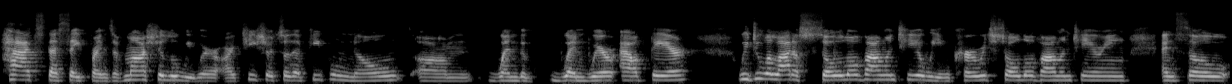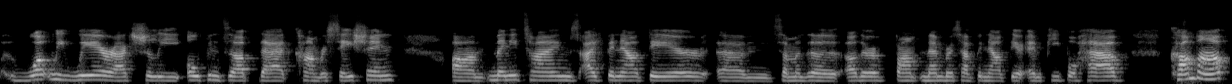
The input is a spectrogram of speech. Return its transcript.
hats that say Friends of Mosholu. We wear our T-shirts so that people know um, when the when we're out there. We do a lot of solo volunteer. We encourage solo volunteering, and so what we wear actually opens up that conversation um, many times I've been out there, um, some of the other members have been out there, and people have come up,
